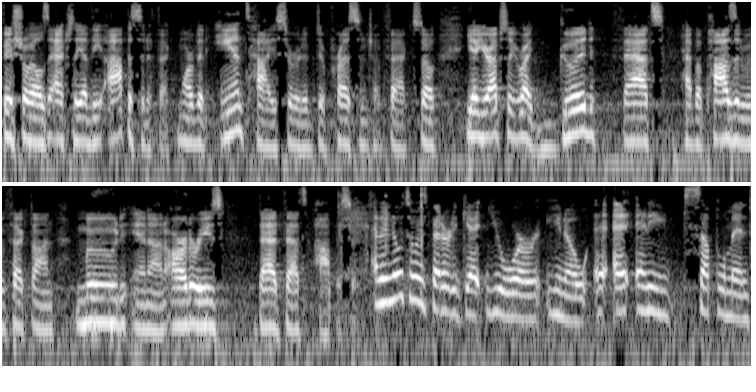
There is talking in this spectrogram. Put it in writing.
fish oils actually have the opposite effect, more of an anti sort of depressant effect. So, yeah, you're absolutely right. Good fats have a positive effect on mood and on arteries bad fats opposite. And I know it's always better to get your, you know, a- any supplement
